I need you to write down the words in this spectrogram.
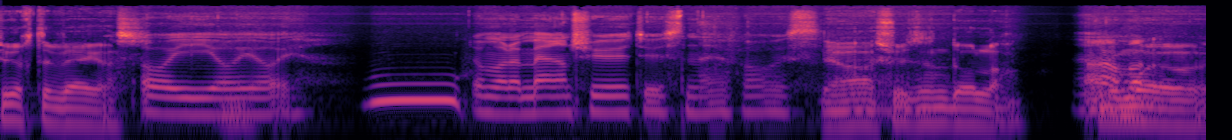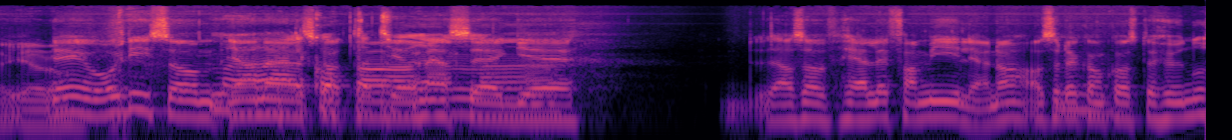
Tur til Vegas. Oi, oi, oi. Da må det mer enn 20 000 i oss. Ja, 20 000 dollar. Ja, ja, men jo Det er jo òg de som gjerne ja, skal ta med seg eh, Altså hele familien, da. Altså Det Mm. kan koste 100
